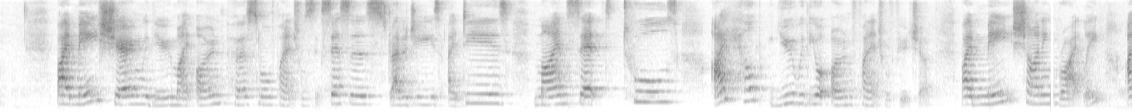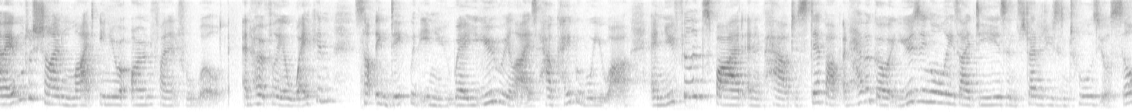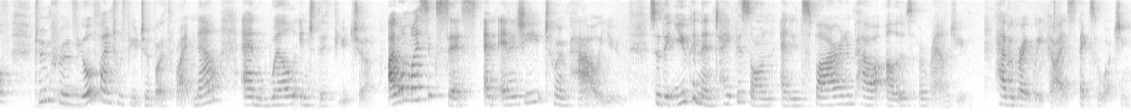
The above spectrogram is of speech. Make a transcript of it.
By me sharing with you my own personal financial successes, strategies, ideas, mindset, tools, I help you with your own financial future. By me shining brightly, I'm able to shine light in your own financial world and hopefully awaken something deep within you where you realize how capable you are and you feel inspired and empowered to step up and have a go at using all these ideas and strategies and tools yourself to improve your financial future both right now and well into the future. I want my success and energy to empower you so that you can then take this on and inspire and empower others around you. Have a great week, guys. Thanks for watching.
